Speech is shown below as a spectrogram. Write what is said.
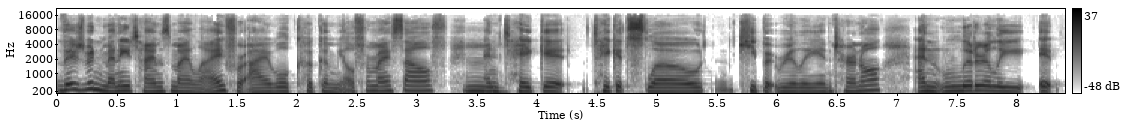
there's been many times in my life where I will cook a meal for myself mm. and take it take it slow, keep it really internal and literally it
